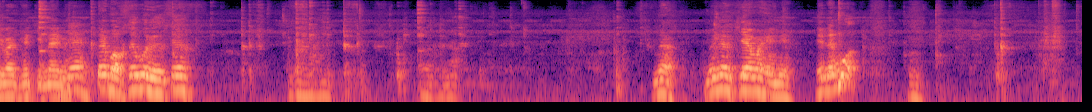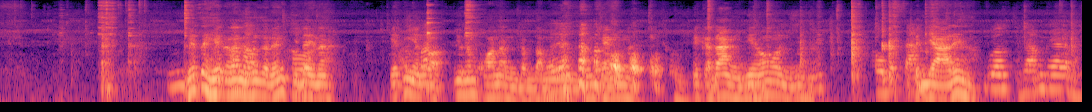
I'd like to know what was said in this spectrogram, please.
ที่ว่าเฮ็ดกินได้เนี่ยเด้แต่บอกซื้อบ่หรือซื้อเออเนาะเนี่ยไม่ได้เคลียร์มาให้นี่เห็ดได้หมดเม็ดแต่เฮ็ดอันนั้นเพิ่นก็ได้กินได้นะเฮ็ดอีหยังก็อยู่น้ำขวานนั่นดำๆแข็งๆน่ะเฮ็ดกระด้างที่เขาเอาไปตามเป็นยาเด้รวมสามเท่าแล้วมั้ง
